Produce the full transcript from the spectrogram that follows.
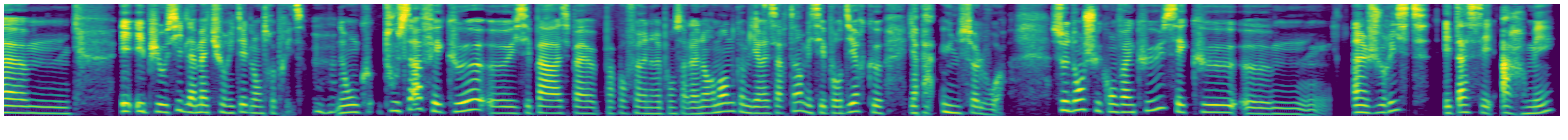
Euh, et, et, puis aussi de la maturité de l'entreprise. Mhm. Donc tout ça fait que, euh, et c'est pas, pas, pas pour faire une réponse à la normande, comme diraient certains, mais c'est pour dire qu'il n'y a pas une seule voie. Ce dont je suis convaincue, c'est que euh, un juriste est assez armé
